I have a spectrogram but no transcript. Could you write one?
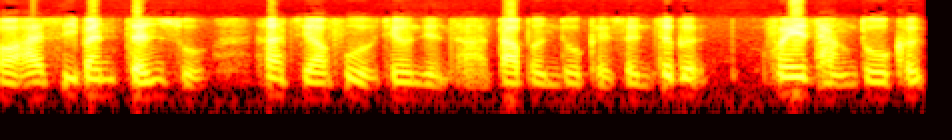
哦，还是一般诊所，它只要附有健康检查，大部分都可以申。这个非常多，可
